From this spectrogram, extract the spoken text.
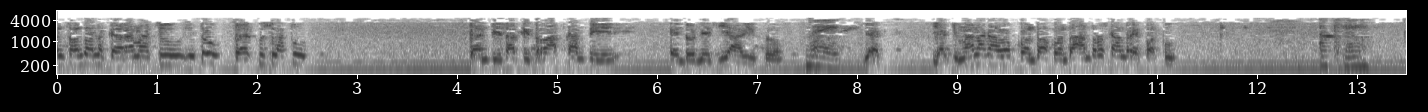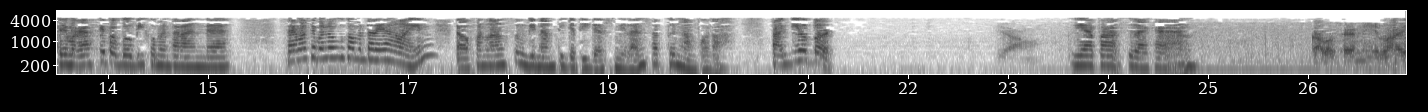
mencontoh negara maju itu bagus lah Bu. Dan bisa diterapkan di Indonesia gitu. Baik. Ya, ya gimana kalau gontok-gontakan terus kan repot Bu. Oke, terima kasih Pak Bobi komentar Anda. Saya masih menunggu komentar yang lain. Telepon langsung di 6339160. Pak Gilbert. Yang Iya Pak, silakan. kalau saya nilai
